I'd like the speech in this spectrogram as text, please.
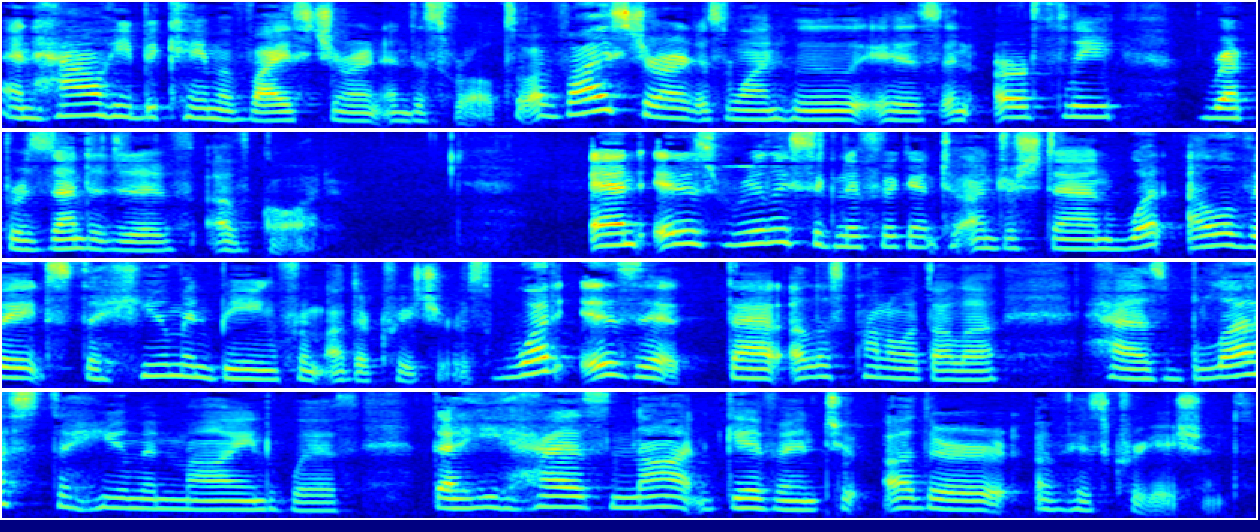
and how he became a vicegerent in this world. So, a vicegerent is one who is an earthly representative of God. And it is really significant to understand what elevates the human being from other creatures. What is it that Allah subhanahu wa ta'ala has blessed the human mind with that he has not given to other of his creations.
